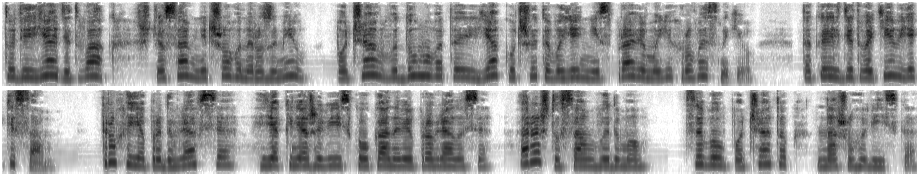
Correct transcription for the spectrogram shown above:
Тоді я, дітвак, що сам нічого не розумів, почав видумувати, як учити воєнній справі моїх ровесників, таких дітваків, як і сам. Трохи я придивлявся, як княже військо у Каневі вправлялося, а решту сам видумав. Це був початок нашого війська.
